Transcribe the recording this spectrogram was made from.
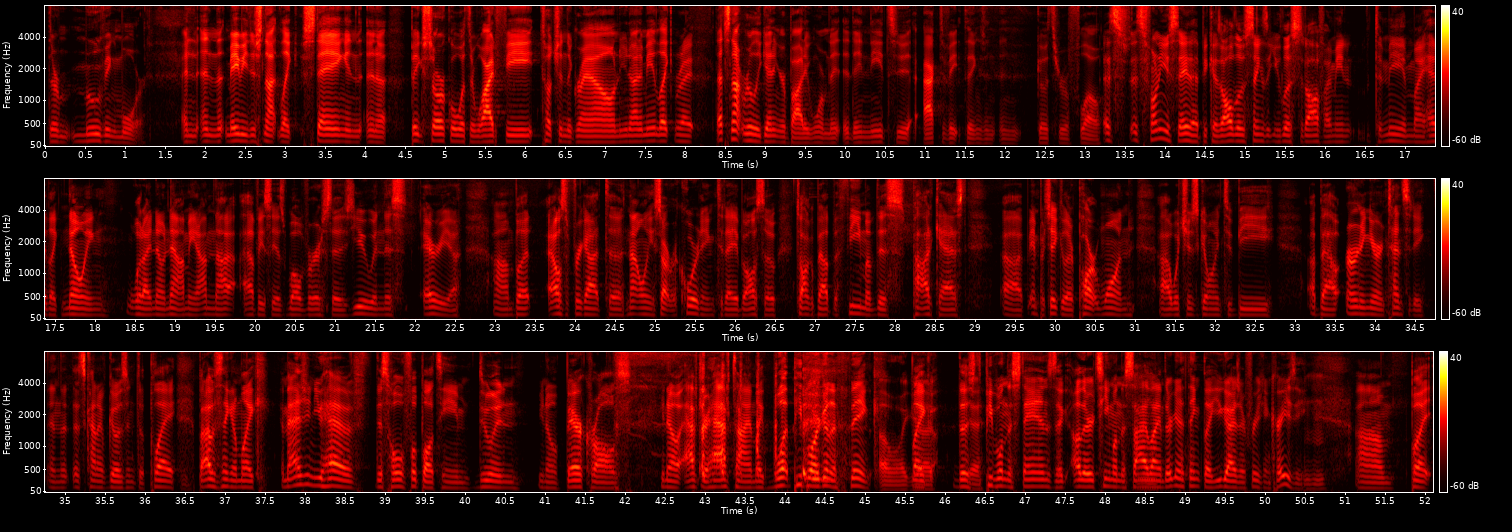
they're moving more and and maybe just not like staying in, in a big circle with their wide feet touching the ground. You know what I mean? Like right. That's not really getting your body warm. They they need to activate things and, and go through a flow. It's it's funny you say that because all those things that you listed off. I mean, to me in my head, like knowing what I know now. I mean, I'm not obviously as well versed as you in this area, um, but I also forgot to not only start recording today, but also talk about the theme of this podcast uh, in particular, part one, uh, which is going to be about earning your intensity, and that this kind of goes into play. But I was thinking, I'm like, imagine you have this whole football team doing, you know, bear crawls, you know, after halftime. Like, what people are gonna think? Oh my god! Like the yeah. people in the stands, the other team on the sideline, mm-hmm. they're gonna think like you guys are freaking crazy. Mm-hmm. Um, but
